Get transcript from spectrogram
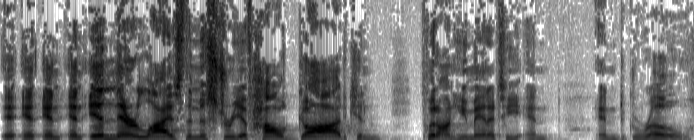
And, and, and in there lies the mystery of how God can put on humanity and, and grow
